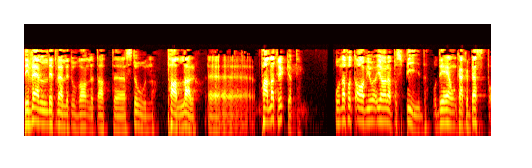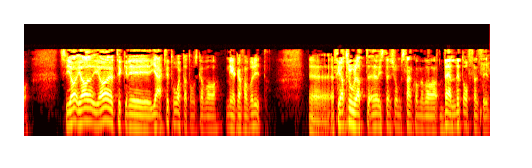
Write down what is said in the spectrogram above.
det är väldigt, väldigt ovanligt att eh, Ston pallar, eh, pallar trycket. Hon har fått avgöra på speed och det är hon kanske bäst på. Så jag, jag, jag tycker det är jäkligt hårt att hon ska vara megafavorit. Eh, för jag tror att eh, Östen Tjomsland kommer vara väldigt offensiv.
